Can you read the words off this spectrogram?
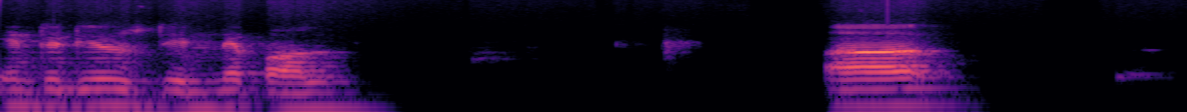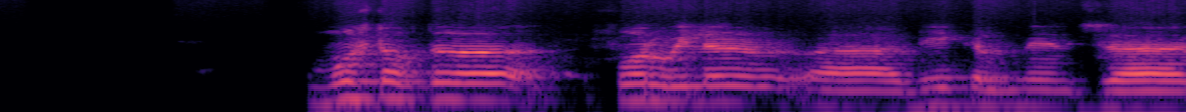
introduced in Nepal. Uh, most of the four-wheeler uh, vehicle means uh,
